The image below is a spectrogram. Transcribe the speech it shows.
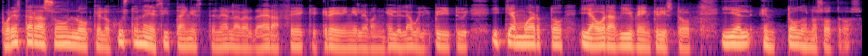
Por esta razón, lo que los justos necesitan es tener la verdadera fe que cree en el Evangelio del agua y el Espíritu y que ha muerto y ahora vive en Cristo y Él en todos nosotros.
